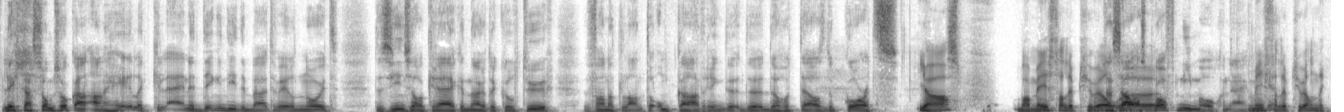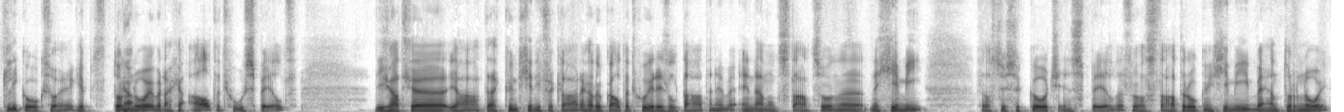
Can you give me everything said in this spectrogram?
Ligt dat soms ook aan, aan hele kleine dingen die de buitenwereld nooit te zien zal krijgen naar de cultuur van het land, de omkadering, de, de, de hotels, de courts. Ja, maar meestal heb je wel... dat zou als eh, prof niet mogen eigenlijk. Meestal hè? heb je wel een klik ook zo. Hè. Je hebt toernooien waar dat je altijd goed speelt. Die gaat je, ja, dat kun je niet verklaren. Je gaat ook altijd goede resultaten hebben. En dan ontstaat zo'n eh, een chemie, zoals tussen coach en speler. Zoals staat er ook een chemie bij een toernooi,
